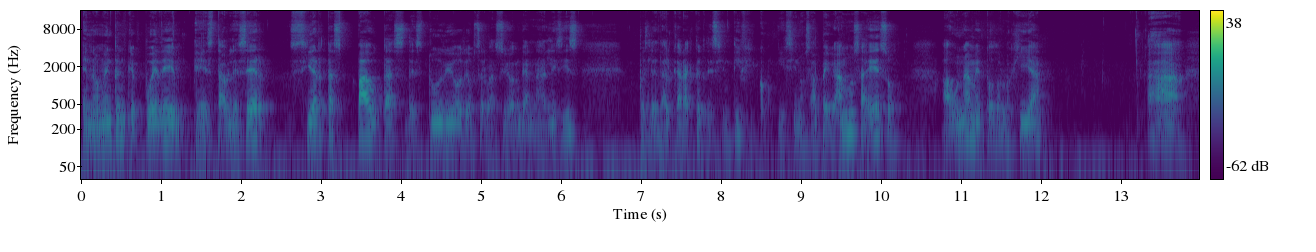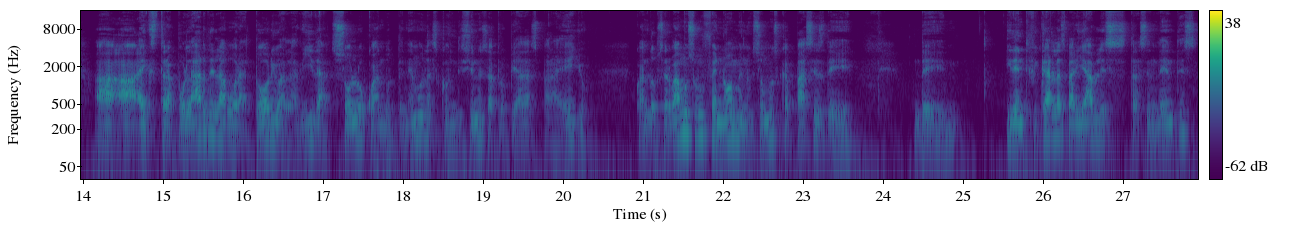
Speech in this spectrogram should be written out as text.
en el momento en que puede establecer ciertas pautas de estudio, de observación, de análisis, pues le da el carácter de científico. Y si nos apegamos a eso, a una metodología, a, a, extrapolar de laboratorio a la vida, solo cuando tenemos las condiciones apropiadas para ello, cuando observamos un fenómeno y somos capaces de, de identificar las variables trascendentes,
